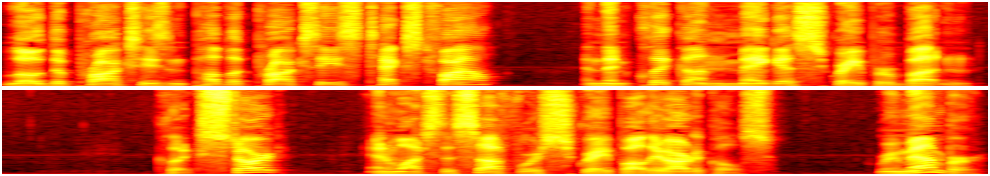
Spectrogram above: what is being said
Load the Proxies and Public Proxies text file, and then click on Mega Scraper button. Click Start, and watch the software scrape all the articles. Remember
